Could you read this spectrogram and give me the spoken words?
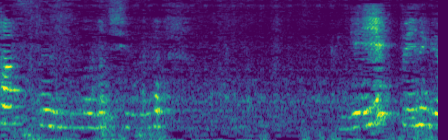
kastırdı şimdi. Geyik beni gör.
